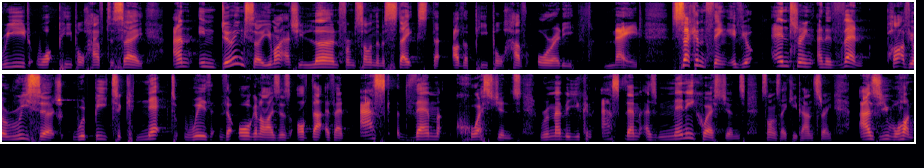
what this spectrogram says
read what people have to say. And in doing so, you might actually learn from some of the mistakes that other people have already made. Second thing, if you're entering an event, part of your research would be to connect with the organizers of that event. Ask them questions. Remember, you can ask them as many questions, as long as they keep answering, as you want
